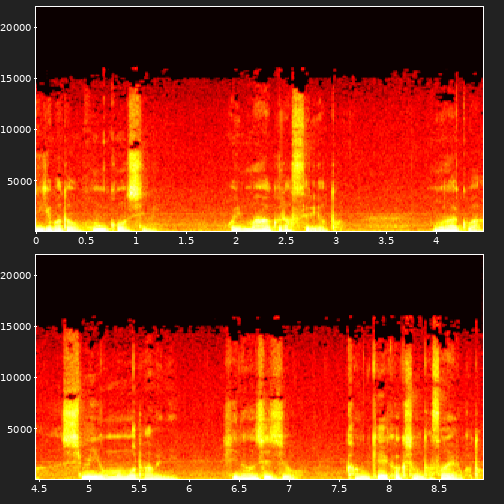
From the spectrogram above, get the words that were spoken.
逃げ惑う香港市民。おいマーク・ラッセルよと。モナークは市民を守るために避難指示を関係各所に出さないのかと。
